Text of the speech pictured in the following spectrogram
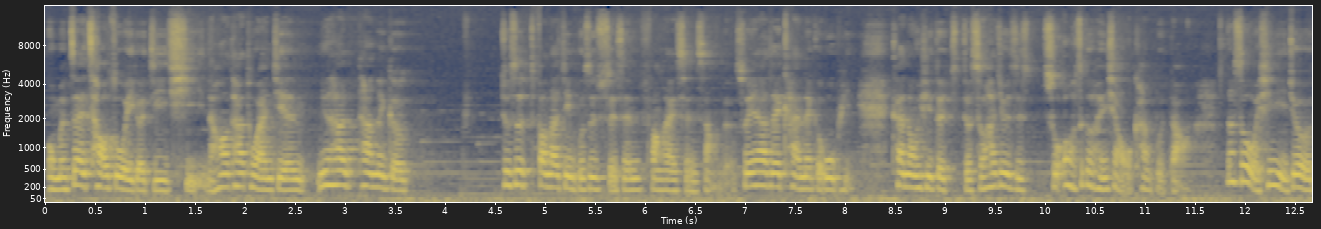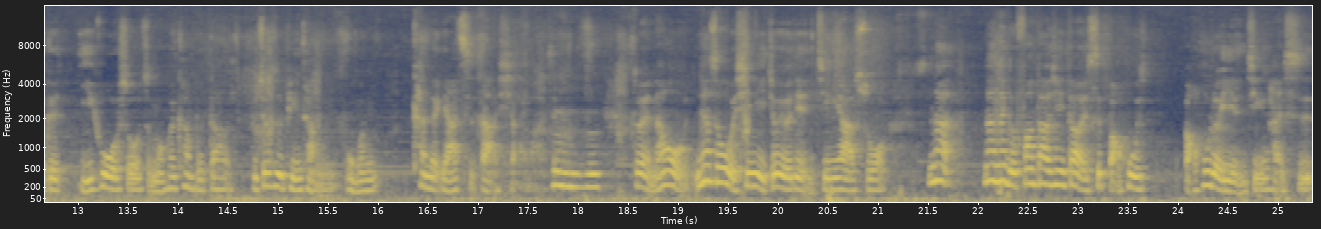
我们在操作一个机器，然后他突然间，因为他他那个。就是放大镜不是随身放在身上的，所以他在看那个物品、看东西的的时候，他就一直说：“哦，这个很小，我看不到。”那时候我心里就有一个疑惑，说：“怎么会看不到？不就是平常我们看的牙齿大小嘛。嗯嗯，对。然后我那时候我心里就有点惊讶，说，那那那个放大镜到底是保护保护了眼睛，还是？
